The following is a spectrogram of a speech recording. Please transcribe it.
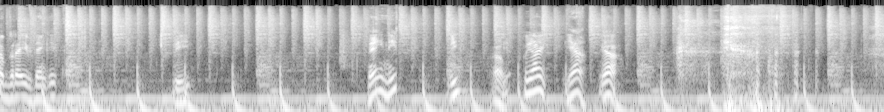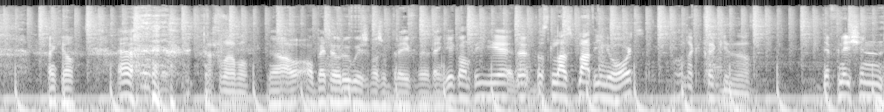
Op dreef, denk ik. Wie? Nee, niet? Wie? Oh. Oh, jij? Ja, Ja. dankjewel. Graag gedaan, man. nou, Alberto Ruiz was op dreef, eh, denk ik. Want die, eh, dat is de laatste plaat die je nu hoort. Oh, lekker trekje inderdaad. Definition.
